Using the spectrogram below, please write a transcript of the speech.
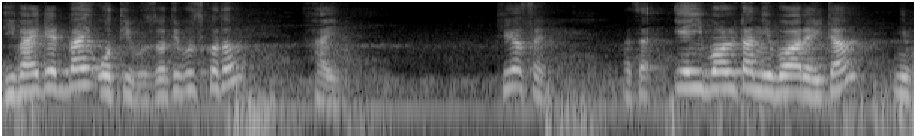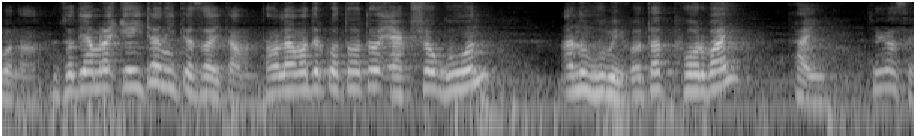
ডিভাইডেড বাই অতিভুজ। অতিভুজ কত? ফাইভ ঠিক আছে? আচ্ছা এই বলটা নিব আর এইটা নিব না। যদি আমরা এইটা নিতে চাইতাম, তাহলে আমাদের কত হতো? একশো গুণ আনুভূমিক, অর্থাৎ ফোর বাই ফাইভ ঠিক আছে?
